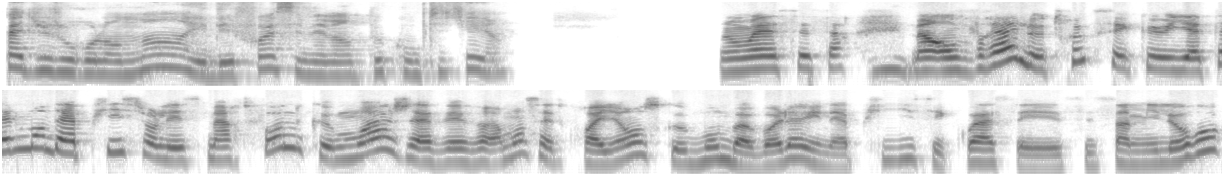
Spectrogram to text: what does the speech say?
pas du jour au lendemain et des fois, c'est même un peu compliqué. Hein. Ouais, c'est ça. Mais en vrai, le truc, c'est qu'il y a tellement d'applis sur les smartphones que moi, j'avais vraiment cette croyance que bon, bah voilà, une appli, c'est quoi? C'est c'est 5 000 €.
